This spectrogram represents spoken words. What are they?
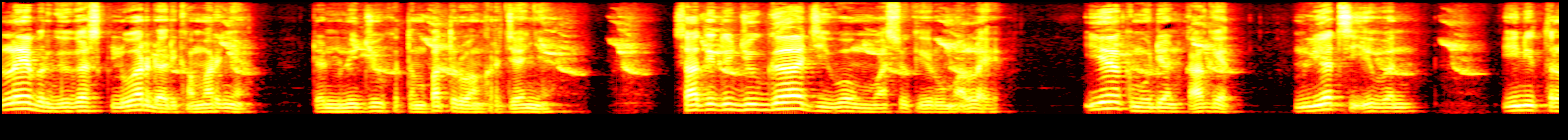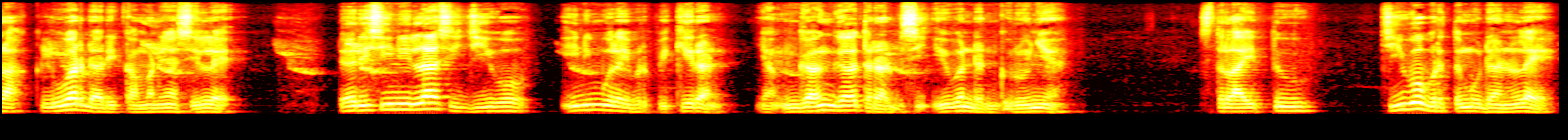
Le bergegas keluar dari kamarnya dan menuju ke tempat ruang kerjanya. Saat itu juga Jiwo memasuki rumah Le. Ia kemudian kaget melihat si Iwan ini telah keluar dari kamarnya si Le. Dari sinilah si Jiwo ini mulai berpikiran yang enggak-enggak terhadap si Iwan dan gurunya. Setelah itu, Jiwo bertemu dan Le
